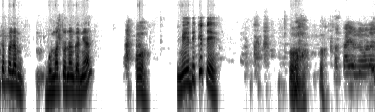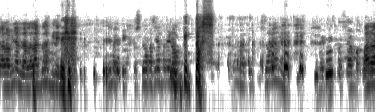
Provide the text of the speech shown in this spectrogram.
ka pala bumato ng ganyan. Oh, may dikit eh. Oh. Pag tayo na walang alam yan, lalalaglag eh. May pictus daw kasi yan pa rin, no? Pictos. May pictus daw yan eh. May pictus siya. Pag Para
